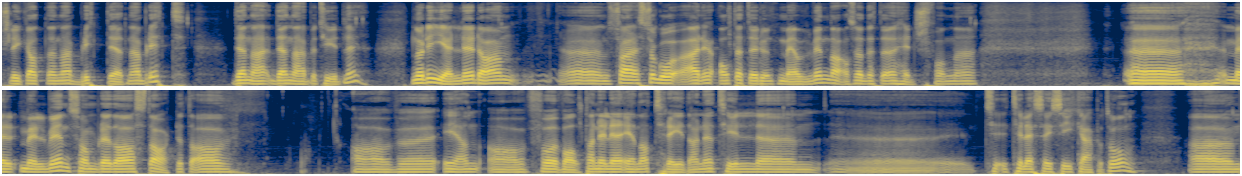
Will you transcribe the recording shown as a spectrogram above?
slik at den er blitt det den er blitt, den er, den er betydelig. Når det gjelder da så, er, så går, er alt dette rundt Melvin, da, altså dette hedgefondet Eh, Mel Melvin, som ble da startet av av eh, en av forvalterne, eller en av traderne til, eh, eh, til, til SAC Capital. Um,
